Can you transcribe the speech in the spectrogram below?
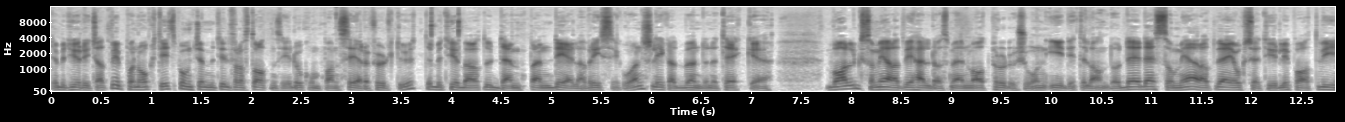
Det betyr ikke at vi på noe tidspunkt kommer til fra statens side å kompensere fullt ut. Det betyr bare at du demper en del av risikoen, slik at bøndene tar valg som gjør at vi holder oss med en matproduksjon i dette landet. Og Det er det som gjør at vi også er tydelige på at vi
